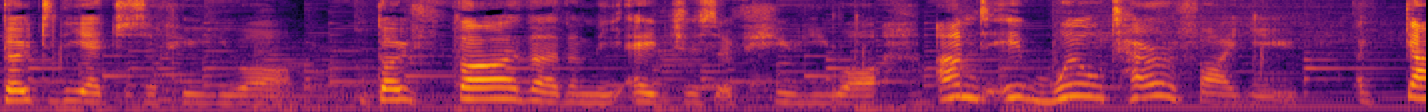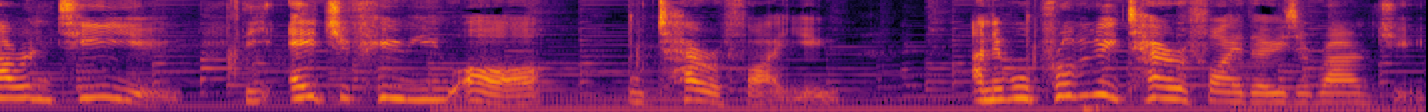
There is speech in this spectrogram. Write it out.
Go to the edges of who you are. Go further than the edges of who you are, and it will terrify you. I guarantee you, the edge of who you are will terrify you, and it will probably terrify those around you.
